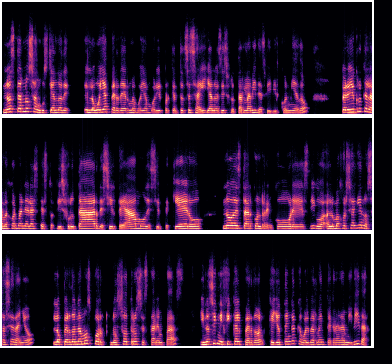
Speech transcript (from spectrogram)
no estarnos angustiando de lo voy a perder, me voy a morir, porque entonces ahí ya no es disfrutar la vida, es vivir con miedo. Pero yo mm. creo que la mejor manera es esto, disfrutar, decir te amo, decir te quiero, no estar con rencores. Digo, a lo mejor si alguien nos hace daño, lo perdonamos por nosotros estar en paz y no significa el perdón que yo tenga que volverlo a integrar a mi vida,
